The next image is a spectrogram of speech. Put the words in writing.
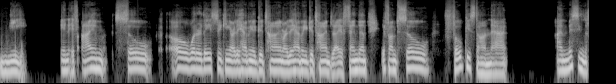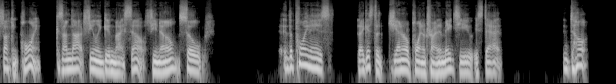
me. And if I'm so, oh, what are they thinking? Are they having a good time? Are they having a good time? Did I offend them? If I'm so focused on that, I'm missing the fucking point because I'm not feeling good myself, you know? So the point is, I guess the general point I'm trying to make to you is that don't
